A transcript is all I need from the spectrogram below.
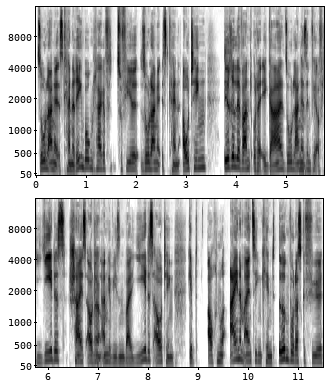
solange ist keine Regenbogenklage zu viel, solange ist kein Outing irrelevant oder egal, solange sind wir auf jedes scheiß Outing Ja. angewiesen, weil jedes Outing gibt auch nur einem einzigen Kind irgendwo das Gefühl,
